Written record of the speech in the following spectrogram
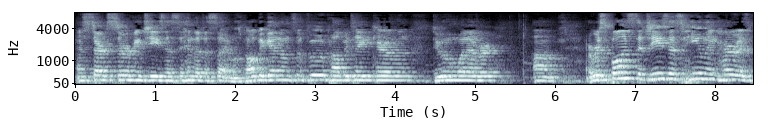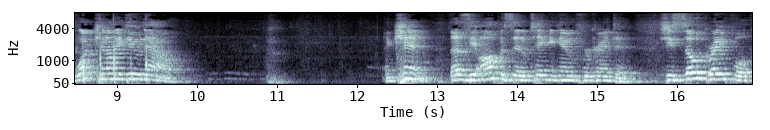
and start serving Jesus and the disciples. Probably getting them some food, probably taking care of them, doing whatever. Um, a response to Jesus healing her is, What can I do now? Again, that's the opposite of taking him for granted. She's so grateful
